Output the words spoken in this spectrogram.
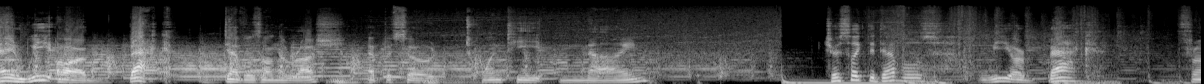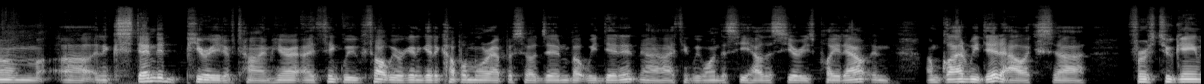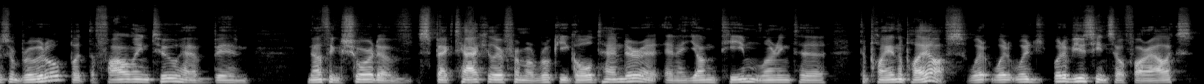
And we are back. Devils on the Rush, episode 29. Just like the Devils, we are back from uh, an extended period of time here. I think we thought we were going to get a couple more episodes in, but we didn't. Uh, I think we wanted to see how the series played out, and I'm glad we did, Alex. Uh, first two games were brutal, but the following two have been nothing short of spectacular from a rookie goaltender and a young team learning to to play in the playoffs. What what what, what have you seen so far, Alex?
